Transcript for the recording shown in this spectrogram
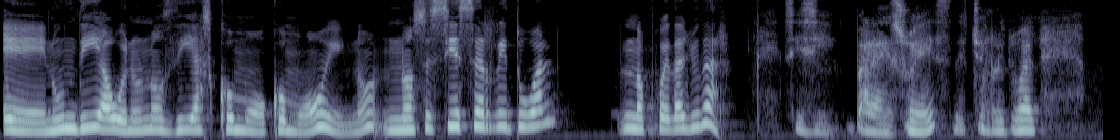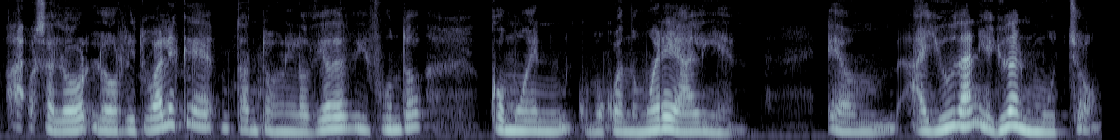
en un día o en unos días como, como hoy. ¿no? no sé si ese ritual nos puede ayudar. Sí, sí, para eso es. De hecho, el ritual Ah, o sea, los rituales que, tanto en los días del difunto como, en, como cuando muere alguien, em, ayudan y ayudan mucho.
